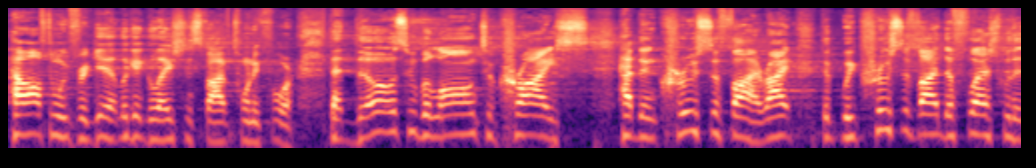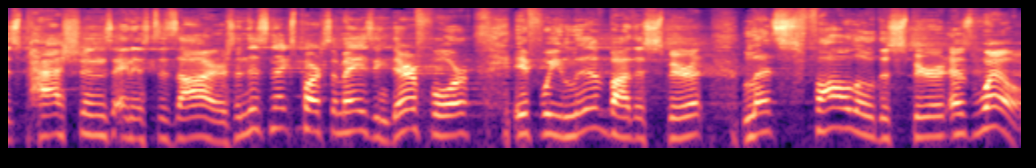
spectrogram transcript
How often we forget, look at Galatians 5:24, that those who belong to Christ have been crucified, right? We crucified the flesh with its passions and its desires. And this next part's amazing. Therefore, if we live by the Spirit, let's follow the Spirit as well.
